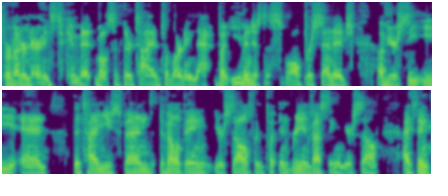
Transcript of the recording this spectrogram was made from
for veterinarians to commit most of their time to learning that. But even just a small percentage of your CE and the time you spend developing yourself and put in reinvesting in yourself, I think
